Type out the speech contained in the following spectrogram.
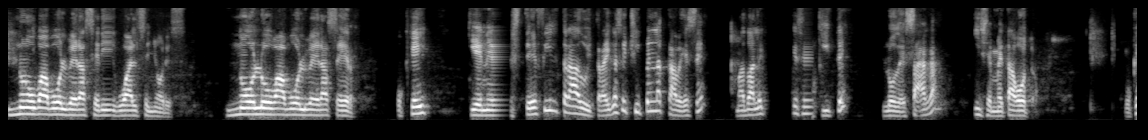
No va a volver a ser igual, señores. No lo va a volver a hacer. ¿Ok? Quien esté filtrado y traiga ese chip en la cabeza, más vale que se quite, lo deshaga y se meta otro. ¿Ok?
